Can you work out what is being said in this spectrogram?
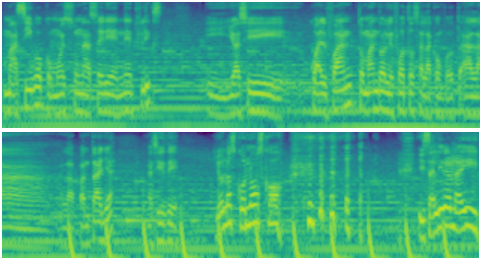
masivo como es una serie de Netflix. Y yo así cual fan tomándole fotos a la, a la, a la pantalla, así de yo los conozco. y salieron ahí.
